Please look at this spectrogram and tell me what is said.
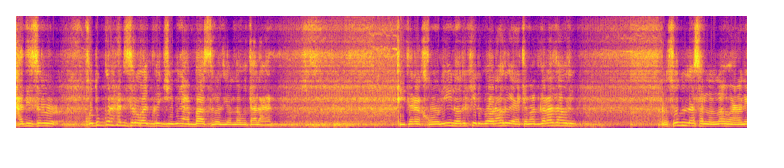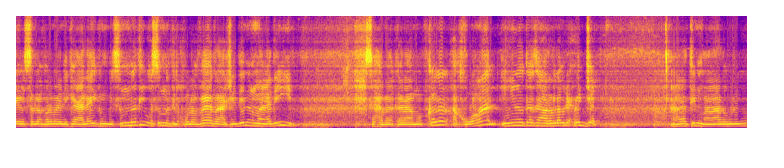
হাদিসের কতক্ষণ হাদিসের ওয়াদ জিবিন আব্বাস রাজি আল্লাহ তালা তিতারা কলিন ওর কির গড়াউরি এতেমাদ গড়া যাওরি رسول الله صلى الله عليه وسلم فرمى ذلك عليكم بسنتي وسنة الخلفاء الراشدين المهديين. صحابة كرام وكلر أقوال إن هذا سار الله بالحجة على تين ما هذا غريب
